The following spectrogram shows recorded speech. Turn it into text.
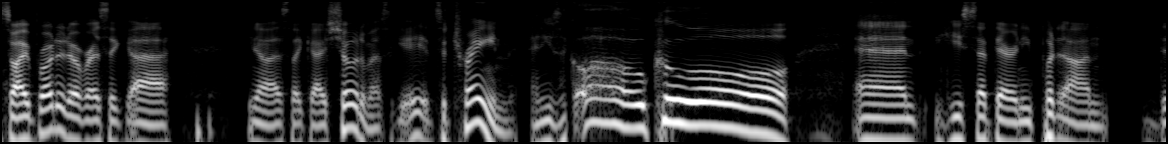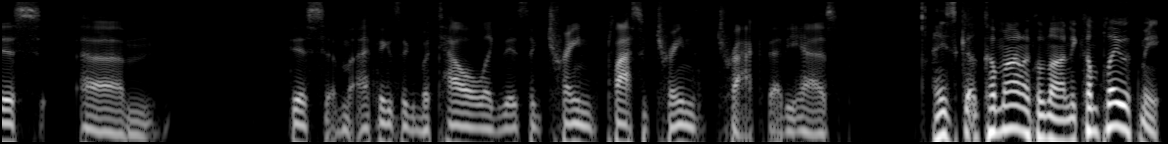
So I brought it over. I was like, uh, you know, I was like, I showed him. I was like, hey, it's a train. And he's like, oh, cool. And he sat there and he put it on this um, this. Um, I think it's like Mattel, like this like train plastic train track that he has. And he's come on, Uncle Donny, come play with me.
